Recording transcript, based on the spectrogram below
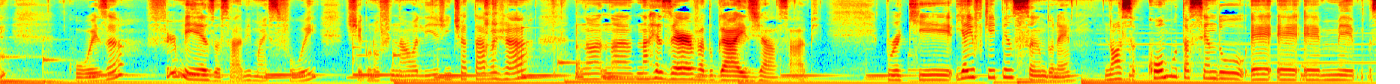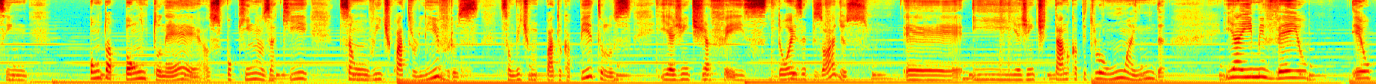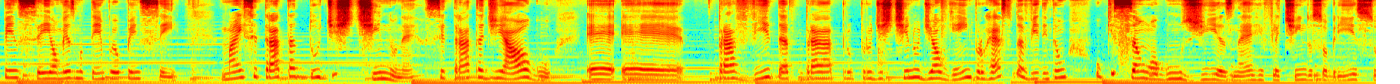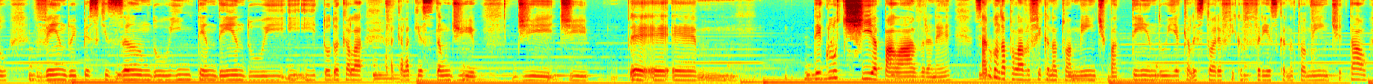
coisa firmeza, sabe? Mas foi. Chegou no final ali, a gente já tava já na, na, na reserva do gás, já, sabe? Porque. E aí eu fiquei pensando, né? Nossa, como tá sendo é, é, é, assim, ponto a ponto, né? Aos pouquinhos aqui, são 24 livros, são 24 capítulos, e a gente já fez dois episódios, é, e a gente tá no capítulo 1 ainda. E aí me veio, eu pensei, ao mesmo tempo eu pensei, mas se trata do destino, né? Se trata de algo é, é, para a vida, para o destino de alguém, para o resto da vida. Então, o que são alguns dias, né? Refletindo sobre isso, vendo e pesquisando e entendendo e, e, e toda aquela, aquela questão de, de, de é, é, é, deglutir a palavra, né? Sabe quando a palavra fica na tua mente batendo e aquela história fica fresca na tua mente e tal?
